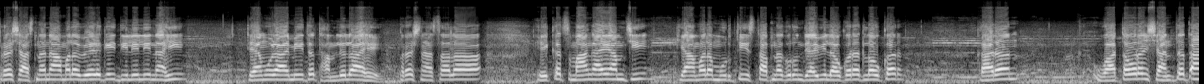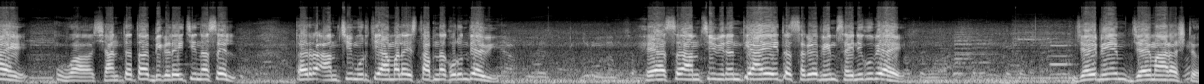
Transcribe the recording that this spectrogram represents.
प्रशासनानं आम्हाला वेळ काही दिलेली नाही. त्यामुळे आम्ही इथं थांबलेलो आहे. प्रशासनाला एकच मांग आहे आमची की आम्हाला मूर्ती स्थापना करून द्यावी लवकरात लवकर. कारण वातावरण शांतता आहे. वा शांतता बिघडायची नसेल तर आमची मूर्ती आम्हाला स्थापना करून द्यावी. हे असं आमची विनंती आहे. इथं सगळे भीम सैनिक उभे आहे. जय भीम जय महाराष्ट्र.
